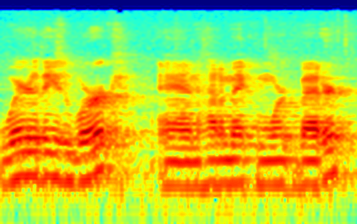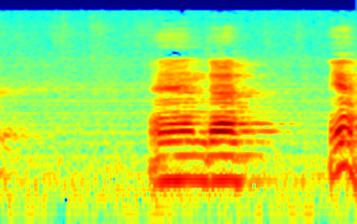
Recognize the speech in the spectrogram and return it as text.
where these work and how to make them work better. And uh, yeah,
